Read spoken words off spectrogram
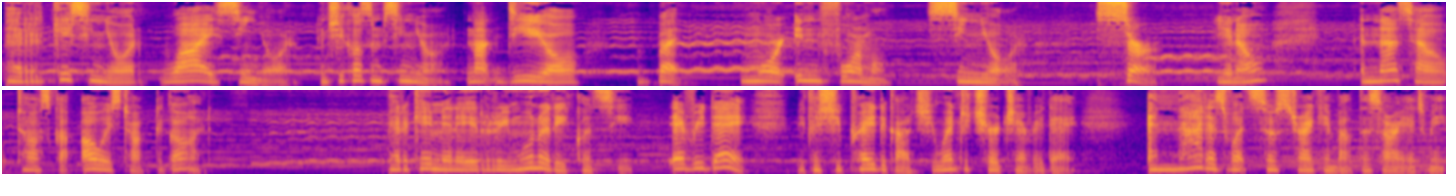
perché signor? Why signor? And she calls him signor, not Dio, but more informal, signor, sir you know? And that's how Tosca always talked to God. Perché me ne rimuneri così? Every day, because she prayed to God. She went to church every day. And that is what's so striking about this aria to me.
